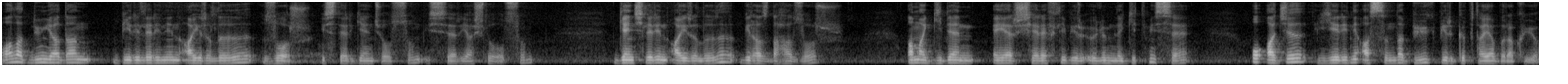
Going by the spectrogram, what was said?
Valla dünyadan birilerinin ayrılığı zor. İster genç olsun, ister yaşlı olsun. Gençlerin ayrılığı biraz daha zor. Ama giden eğer şerefli bir ölümle gitmişse o acı yerini aslında büyük bir gıptaya bırakıyor.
